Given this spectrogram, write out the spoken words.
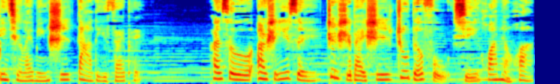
并请来名师大力栽培。潘素二十一岁，正式拜师朱德甫习花鸟画，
